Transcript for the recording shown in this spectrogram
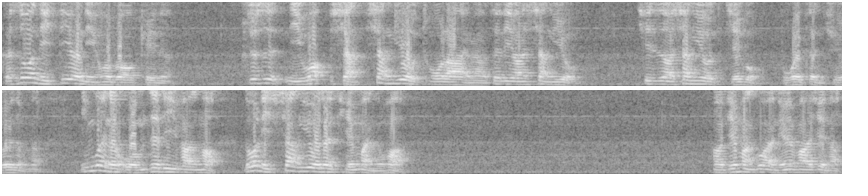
可是问题第二年会不会 OK 呢？就是你往想向右拖拉有没有？这地方向右，其实啊向右结果不会正确，为什么呢？因为呢我们这地方哈，如果你向右再填满的话，好填满过来你会发现呢。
